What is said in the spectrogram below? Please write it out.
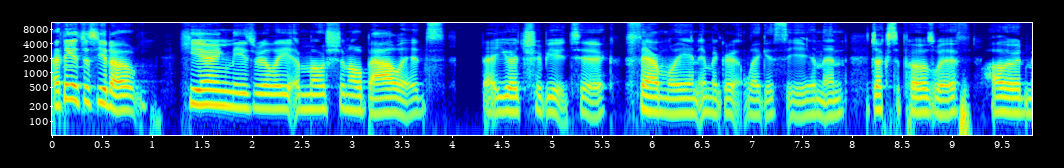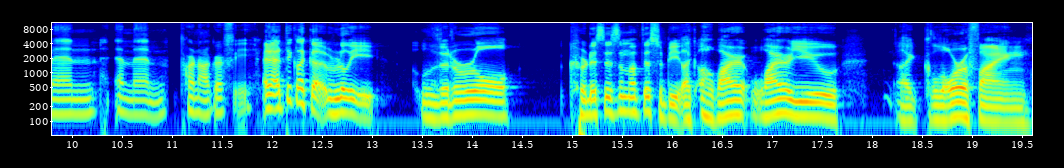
I think it's just, you know, hearing these really emotional ballads that you attribute to family and immigrant legacy and then juxtapose with Hollywood men and then pornography. And I think like a really literal criticism of this would be like, oh, why are, why are you like glorifying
